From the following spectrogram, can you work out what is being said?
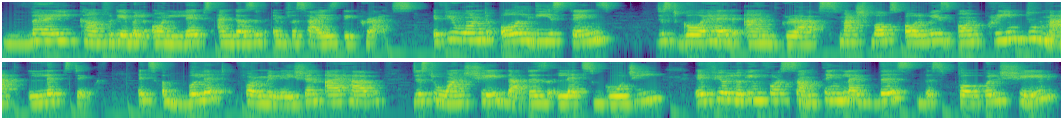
Very comfortable on lips and doesn't emphasize the cracks. If you want all these things just go ahead and grab smashbox always on cream to matte lipstick. It's a bullet formulation. I have just one shade that is let's goji if you're looking for something like this this purple shade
